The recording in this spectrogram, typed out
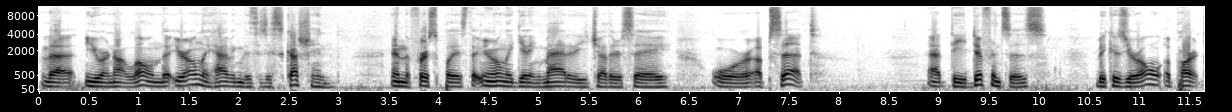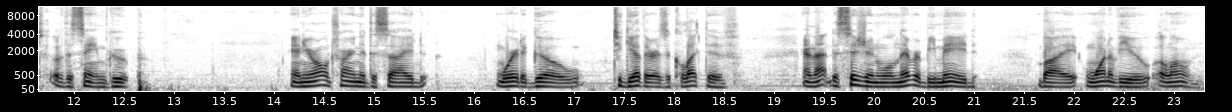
that you are not alone, that you're only having this discussion in the first place, that you're only getting mad at each other, say, or upset at the differences because you're all a part of the same group. And you're all trying to decide where to go together as a collective. And that decision will never be made by one of you alone.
